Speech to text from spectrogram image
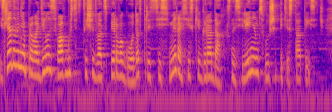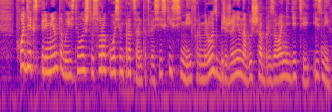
Исследование проводилось в августе 2021 года в 37 российских городах с населением свыше 500 тысяч. В ходе эксперимента выяснилось, что 48% российских семей формируют сбережения на высшее образование детей. Из них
